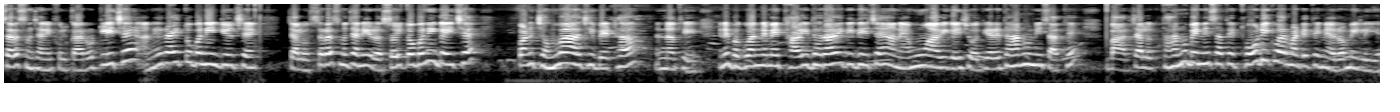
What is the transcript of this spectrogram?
સરસ મજાની ફુલકા રોટલી છે અને રાયતું બની ગયું છે. ચાલો, સરસ મજાની રસોઈ તો બની ગઈ છે. પણ જમવા હજી બેઠા નથી. એને ભગવાનને મેં થાળી ધરાવી દીધી છે અને હું આવી ગઈ છું અત્યારે ધાનુની સાથે બહાર. ચાલો, ધાનુબેનની સાથે થોડીક વાર માટે થઈને રમી લઈએ.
